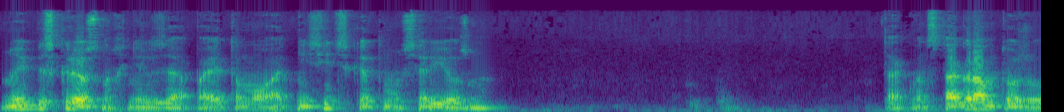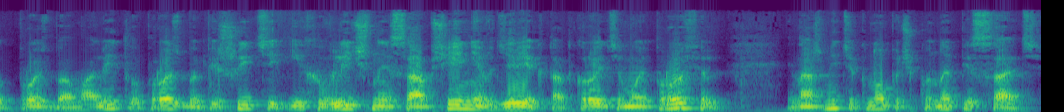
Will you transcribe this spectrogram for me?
Но и без крестных нельзя, поэтому отнеситесь к этому серьезно. Так, в Инстаграм тоже вот просьба о молитве, просьба пишите их в личные сообщения в директ. Откройте мой профиль и нажмите кнопочку «Написать»,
